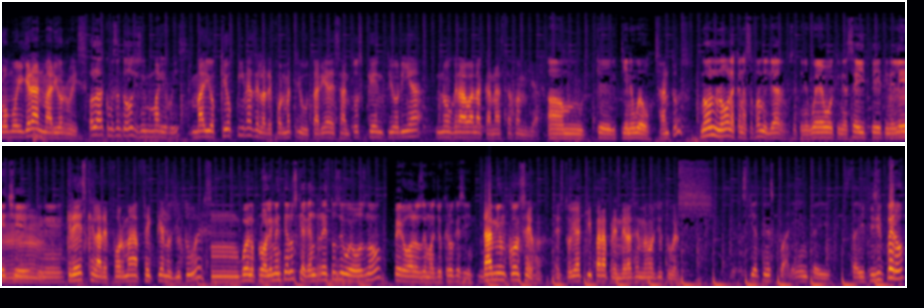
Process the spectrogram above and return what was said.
Como el gran Mario Ruiz. Hola, ¿cómo están todos? Yo soy Mario Ruiz. Mario, ¿qué opinas de la reforma tributaria de Santos que en teoría no graba la canasta familiar? Am, que tiene huevo. ¿Santos? No, no, no, la canasta familiar. O sea, tiene huevo, tiene aceite, tiene leche, Mm. tiene... ¿Crees que la reforma afecte a los youtubers? Mm, bueno, probablemente a los que hagan retos de huevos no, pero a los demás yo creo que sí. Dame un consejo. Estoy aquí para aprender a ser mejor youtuber. Que ya tienes 40 y está difícil, pero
